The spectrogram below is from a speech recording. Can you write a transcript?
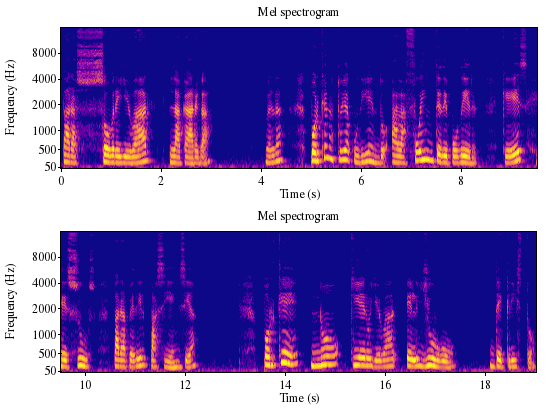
para sobrellevar la carga? ¿Verdad? ¿Por qué no estoy acudiendo a la fuente de poder que es Jesús para pedir paciencia? ¿Por qué no quiero llevar el yugo de Cristo.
